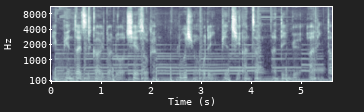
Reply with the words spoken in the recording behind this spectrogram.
影片在此告一段落，谢谢收看。如果喜欢我的影片，请按赞、按订阅、按铃铛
